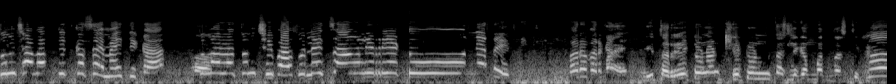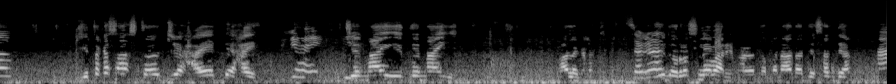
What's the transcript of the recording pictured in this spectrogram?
तुमच्या बाबतीत कसं आहे माहिती का? तुम्हाला तुमची बाजू लय चांगली रेटून नेता येते. बरोबर का? इथं रेटून आणि खेटून तसली गंमत नसते. मग इथं कसं असतं जे आहे ते आहे हे आहे. जे नाही ते नाही आलं का लक्षात? सगळं तिथं रसले भारी मिळत पण आता ते सध्या हा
